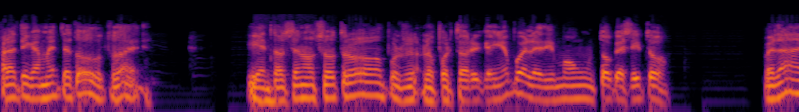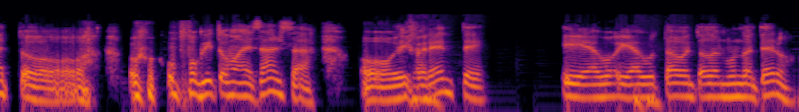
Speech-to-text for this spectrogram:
prácticamente todo, ¿sabes? Y entonces nosotros, pues, los puertorriqueños, pues le dimos un toquecito, ¿verdad? Esto, un poquito más de salsa o diferente y ha, y ha gustado en todo el mundo entero.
